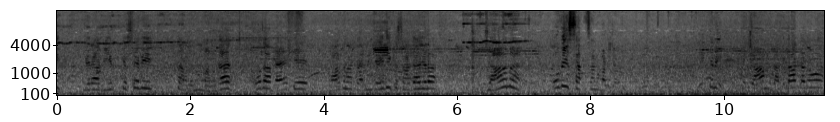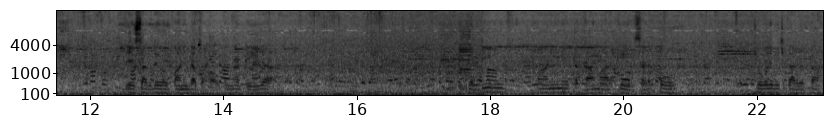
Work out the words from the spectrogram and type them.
ਮੇਰਾ ਵੀਰ ਕਿਸੇ ਵੀ ਧਰਮ ਨੂੰ ਮੰਨਦਾ ਉਹਦਾ ਬਹਿ ਕੇ ਪ੍ਰਾਰਥਨਾ ਕਰਨੀ ਚਾਹੀਦੀ ਕਿ ਸਾਡਾ ਜਿਹੜਾ ਜਾਮ ਹੈ, ਉਹ ਵੀ ਸਤਸੰਗ ਬਣ ਜਾਵੇ। ਠੀਕ ਨਹੀਂ? ਤੇ ਜਾਮ ਲੱਗਦਾ ਕਦੋਂ ਆ? ਜਦੋਂ ਲੋਕੀ ਦੇਖ ਸਕਦੇ ਹੋ, ਪਾਣੀ ਦਾ ਬਹਾਵ ਕਿੰਨਾ ਤੇਜ਼ ਆ। ਗੱਡੀ ਨੂੰ ਪਾਣੀ ਨੇ ਧੱਕਾ ਮਾਰ ਕੇ ਸੜਕ ਤੋਂ ਚੋਹ ਦੇ ਵਿੱਚ ਕਰ ਦਿੱਤਾ।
